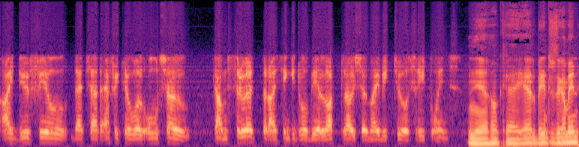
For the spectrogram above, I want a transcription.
I do feel that South Africa will also come through it, but I think it will be a lot closer, maybe two or three points. Yeah, okay. Yeah, it'll be interesting. I mean,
